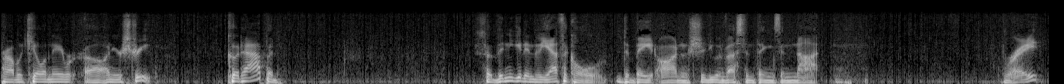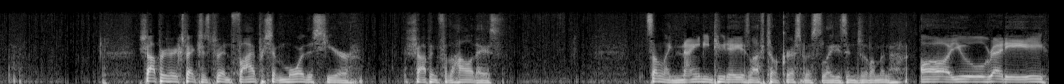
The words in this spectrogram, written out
probably kill a neighbor uh, on your street. Could happen. So then you get into the ethical debate on should you invest in things and not. Right? Shoppers are expected to spend 5% more this year shopping for the holidays. Something like 92 days left till Christmas, ladies and gentlemen. Are you ready?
